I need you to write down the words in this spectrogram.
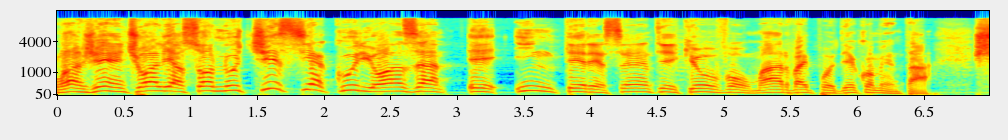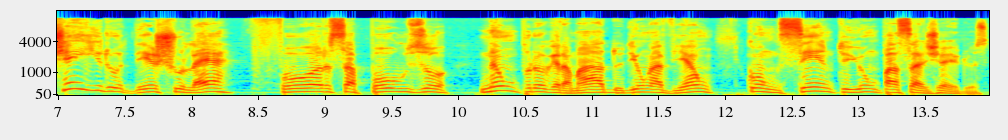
Vamos lá, gente. Olha só, notícia curiosa e interessante que o Volmar vai poder comentar. Cheiro de chulé, força pouso não programado de um avião com 101 passageiros.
